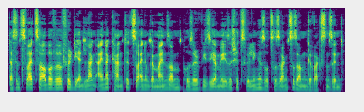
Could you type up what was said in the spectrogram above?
Das sind zwei Zauberwürfel, die entlang einer Kante zu einem gemeinsamen Puzzle wie siamesische Zwillinge sozusagen zusammengewachsen sind.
